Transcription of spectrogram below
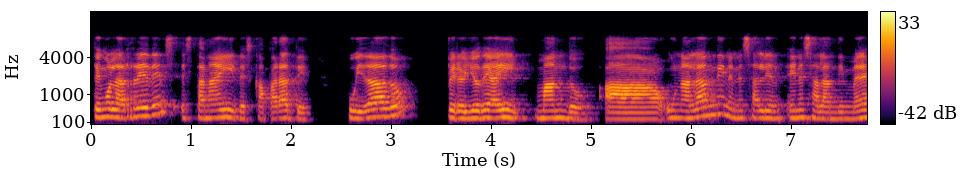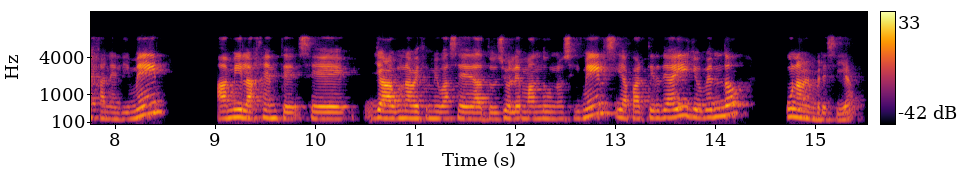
tengo las redes, están ahí de escaparate, cuidado, pero yo de ahí mando a una landing, en esa, en esa landing me dejan el email, a mí la gente se, ya una vez en mi base de datos yo le mando unos emails y a partir de ahí yo vendo una membresía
